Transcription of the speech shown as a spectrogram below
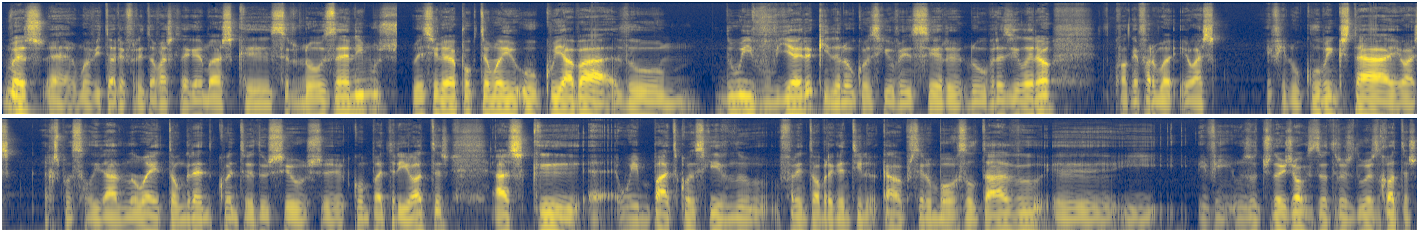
mas é, uma vitória frente ao Vasco da Gama acho que serenou os ânimos. Mencionei há pouco também o Cuiabá do, do Ivo Vieira, que ainda não conseguiu vencer no Brasileirão. De qualquer forma, eu acho que, enfim, no clube em que está, eu acho que a responsabilidade não é tão grande quanto a dos seus uh, compatriotas. Acho que uh, o empate conseguido no, frente ao Bragantino acaba por ser um bom resultado uh, e, enfim, os outros dois jogos, as outras duas derrotas,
